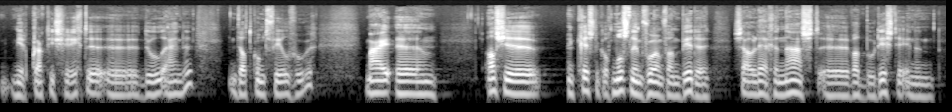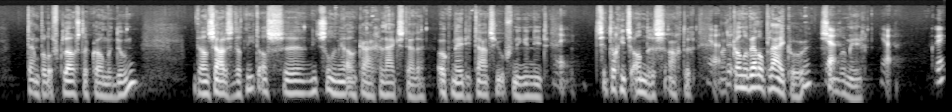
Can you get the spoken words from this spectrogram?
meer praktisch gerichte doeleinden. Dat komt veel voor. Maar ehm, als je een christelijk of moslim vorm van bidden zou leggen naast wat boeddhisten in een tempel of klooster komen doen, dan zouden ze dat niet, als, niet zonder meer elkaar gelijkstellen. Ook meditatieoefeningen niet. Nee zit toch iets anders achter. maar het kan er wel op lijken hoor, zonder meer. Ja, oké.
